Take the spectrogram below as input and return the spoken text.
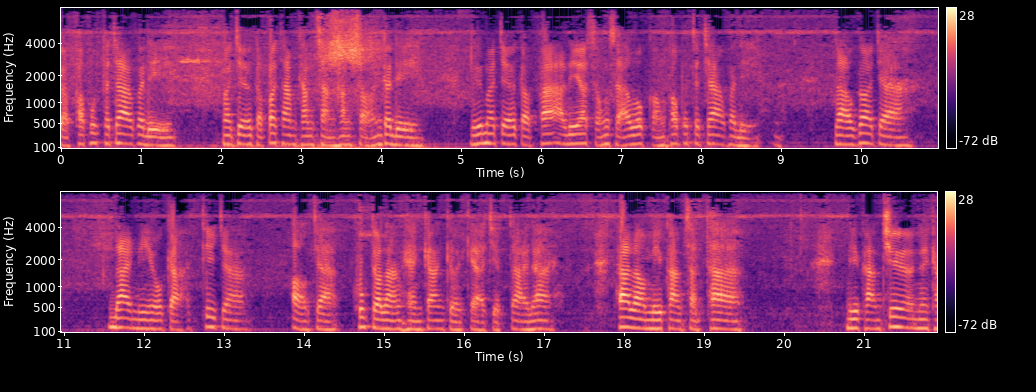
กับพระพุทธเจ้าก็ดี มาเจอกับพระธรรมคำสั่งคำสอนก็ดี หรือมาเจอกับพระอริยสงสาวกของพระพุทธเจ้าก็ดี เราก็จะได้มีโอกาสที่จะออกจากคุกตารางแห่งการเกิดแก่เจ็บตายได้ ถ้าเรามีความศรัทธา มีความเชื่อในค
